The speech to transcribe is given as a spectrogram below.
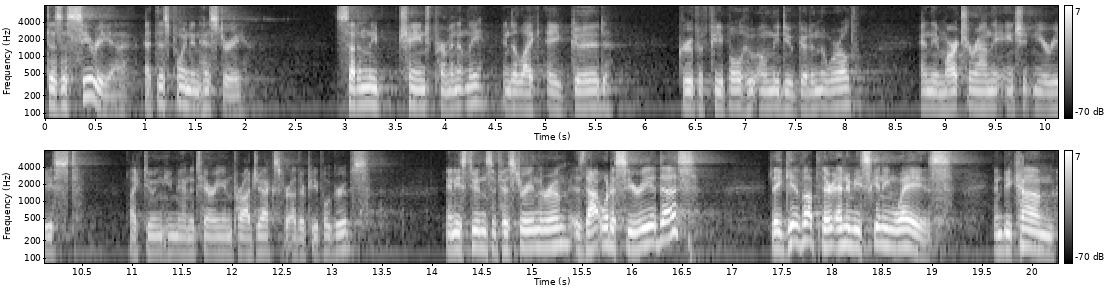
Does Assyria, at this point in history, suddenly change permanently into like a good group of people who only do good in the world? And they march around the ancient Near East, like doing humanitarian projects for other people groups? Any students of history in the room? Is that what Assyria does? They give up their enemy skinning ways and become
